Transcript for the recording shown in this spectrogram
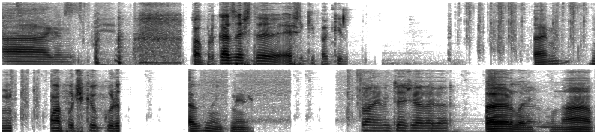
Ah. Pá, por acaso esta, esta equipa aqui Time, não há putos que eu curto muito mesmo. Bem, muito bem jogado agora. Early, o Nap,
